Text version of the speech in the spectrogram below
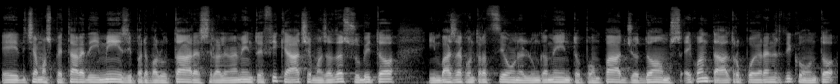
eh, diciamo, aspettare dei mesi per valutare se l'allenamento è efficace, ma già da subito, in base a contrazione, allungamento, pompaggio, DOMS e quant'altro, puoi renderti conto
